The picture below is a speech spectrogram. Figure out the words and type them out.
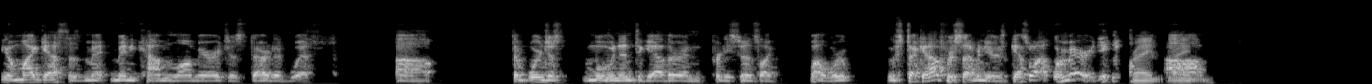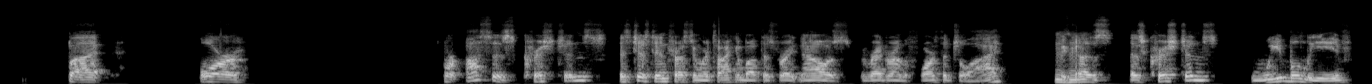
you know, my guess is ma- many common law marriages started with uh, we're just moving in together, and pretty soon it's like, well, we're we've stuck it out for seven years. Guess what? We're married. You know? Right. right. Um, but for for us as Christians, it's just interesting. We're talking about this right now, is right around the Fourth of July, mm-hmm. because as Christians, we believe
